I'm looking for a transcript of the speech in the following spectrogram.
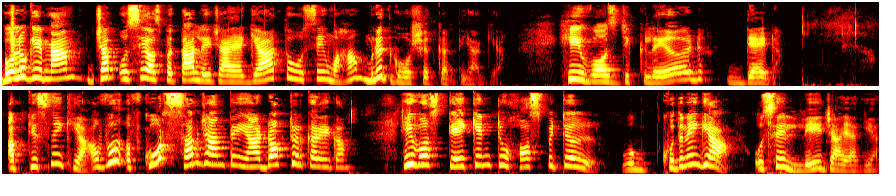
बोलोगे, मैम, जब उसे अस्पताल ले जाया गया तो उसे वहाँ मृत घोषित कर दिया गया। ही वॉज़ डिक्लेयर्ड डेड अब किसने किया? अब वो ऑफकोर्स सब जानते हैं यार डॉक्टर करेगा। He was taken to hospital वो खुद नहीं गया, उसे ले जाया गया।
